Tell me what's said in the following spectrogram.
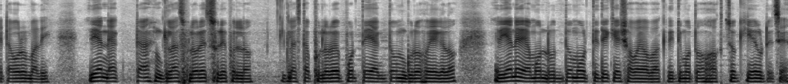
এটা ওর বাড়ি। রিয়ান একটা গ্লাস ফ্লোরে ছুঁড়ে ফেলল। গ্লাসটা ফ্লোরে পড়তে একদম গুঁড়ো হয়ে গেল। রিয়ানের এমন রুদ্র মূর্তি দেখে সবাই অবাক। রীতিমতো হকচকিয়ে উঠেছে।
